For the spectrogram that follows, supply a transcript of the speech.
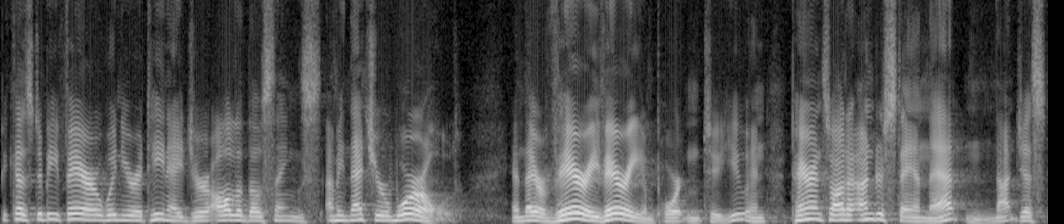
Because to be fair, when you're a teenager, all of those things, I mean, that's your world and they are very, very important to you. And parents ought to understand that and not just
